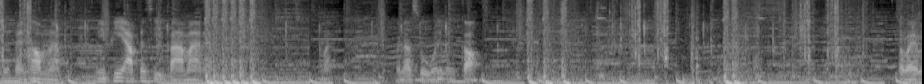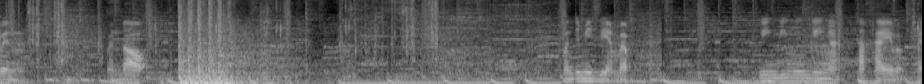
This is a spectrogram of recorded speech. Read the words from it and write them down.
เป็นแฟนทอมนะมีพี่อัพเป็นสีฟ้ามานะมาเวลาซูมให้เป็นเกาะต่อไปเป็นแวนดอลมันจะมีเสียงแบบวิ่งวิ่งวิ่งวิ่งอะ ถ้าใครแบบใช้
